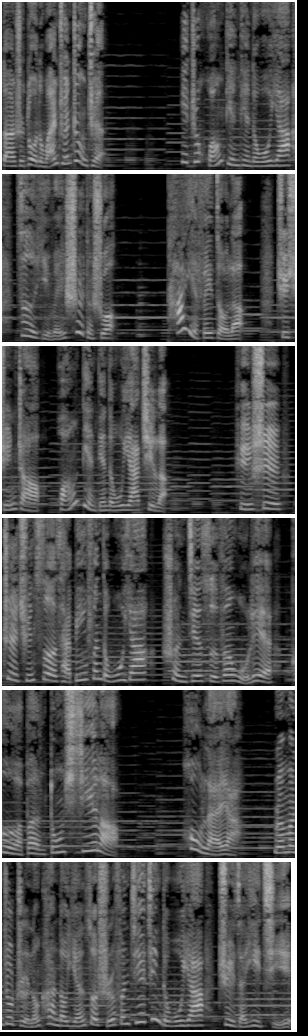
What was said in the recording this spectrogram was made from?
但是做的完全正确。一只黄点点的乌鸦自以为是的说：“它也飞走了，去寻找黄点点的乌鸦去了。”于是，这群色彩缤纷的乌鸦瞬间四分五裂，各奔东西了。后来呀。人们就只能看到颜色十分接近的乌鸦聚在一起，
